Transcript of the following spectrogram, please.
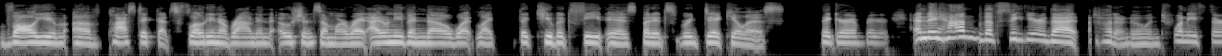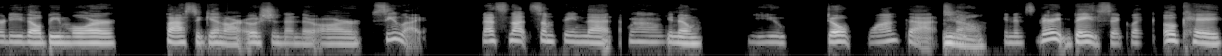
volume of plastic that's floating around in the ocean somewhere, right? I don't even know what like the cubic feet is, but it's ridiculous. Bigger and bigger. And they have the figure that, I don't know, in 2030, there'll be more plastic in our ocean than there are sea life. That's not something that, wow. you know, you don't want that. No. And it's very basic. Like, okay,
